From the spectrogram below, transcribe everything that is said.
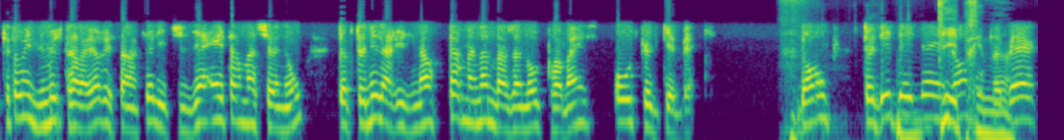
90 000 travailleurs essentiels étudiants internationaux d'obtenir la résidence permanente dans une autre province autre que le Québec. Donc, tu as des délais au Québec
